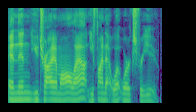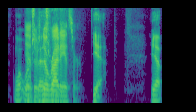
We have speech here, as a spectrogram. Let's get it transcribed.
And then you try them all out, and you find out what works for you. What Yeah, works there's best no right you. answer. Yeah. Yep.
